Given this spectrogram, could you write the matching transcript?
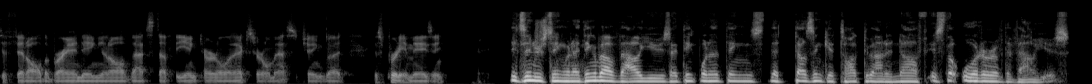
to fit all the branding and all of that stuff, the internal and external messaging, but it's pretty amazing. It's interesting when I think about values. I think one of the things that doesn't get talked about enough is the order of the values.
